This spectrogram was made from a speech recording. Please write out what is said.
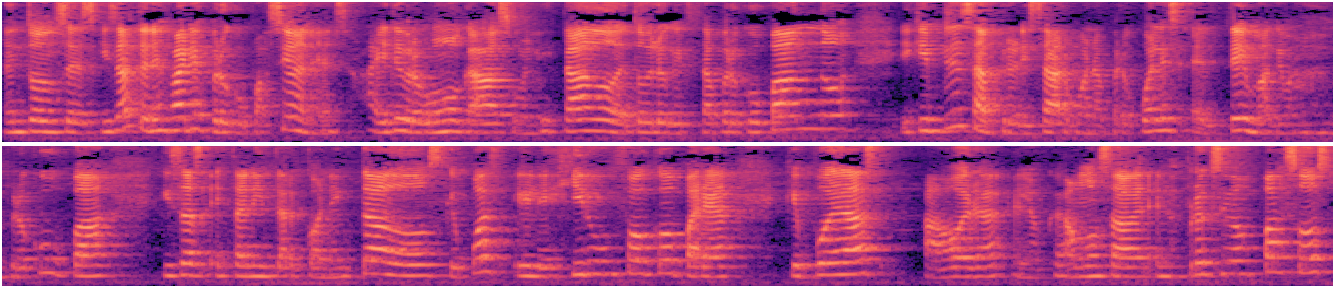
Entonces, quizás tenés varias preocupaciones. Ahí te propongo que hagas un listado de todo lo que te está preocupando y que empieces a priorizar, bueno, pero ¿cuál es el tema que más me preocupa? Quizás están interconectados, que puedas elegir un foco para que puedas ahora, en lo que vamos a ver en los próximos pasos,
